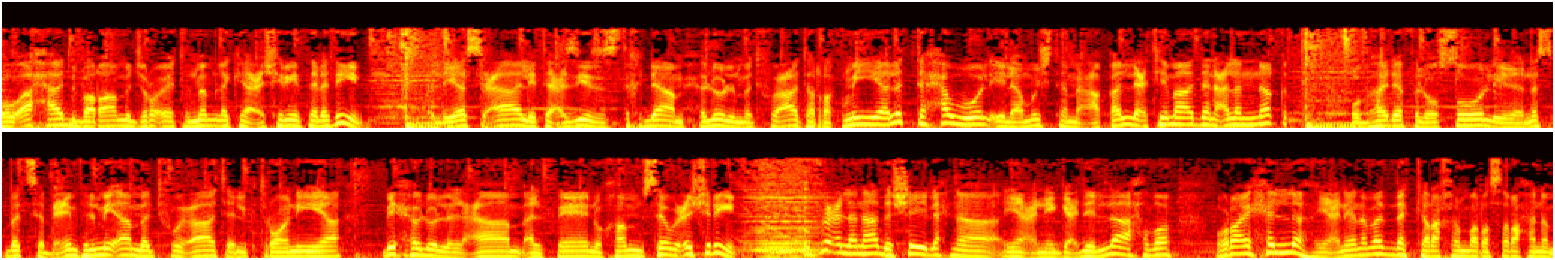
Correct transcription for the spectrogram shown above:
وهو أحد برامج رؤية المملكة 2030 اللي يسعى لتعزيز استخدام حلول المدفوعات الرقمية للتحول إلى مجتمع أقل اعتمادا على النقد وبهدف الوصول إلى نسبة 70% مدفوعات إلكترونية بحلول العام 2025 وفعلا هذا الشيء اللي إحنا يعني قاعدين نلاحظه ورايحين له. يعني أنا ما أتذكر آخر مرة صراحة أنا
